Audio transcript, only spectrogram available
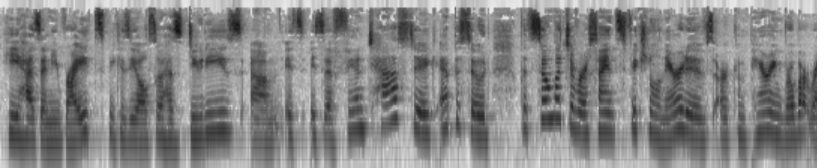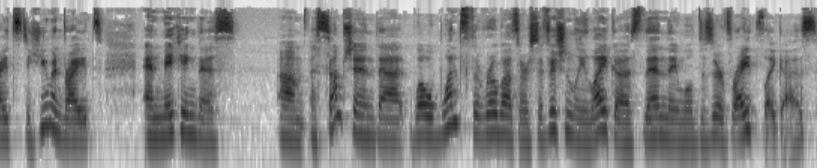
he has any rights because he also has duties. Um, it's it's a fantastic episode, but so much of our science fictional narratives are comparing robot rights to human rights and making this um, assumption that, well, once the robots are sufficiently like us, then they will deserve rights like us.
